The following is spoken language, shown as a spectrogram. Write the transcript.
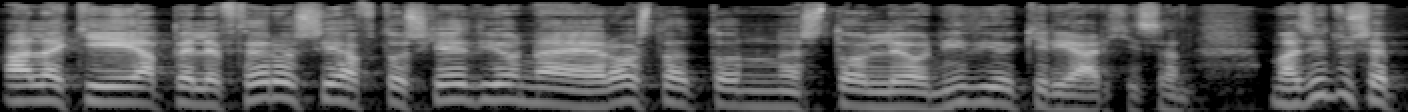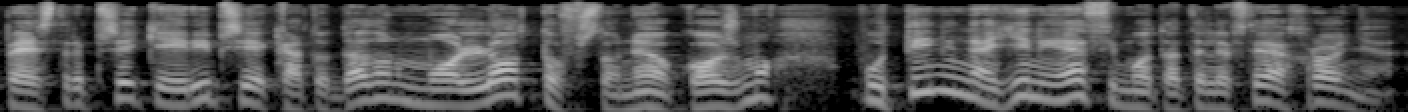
αλλά και η απελευθέρωση αυτοσχέδιων αερόστατων στο Λεωνίδιο κυριάρχησαν. Μαζί τους επέστρεψε και η ρήψη εκατοντάδων μολότοφ στο νέο κόσμο, που τίνει να γίνει έθιμο τα τελευταία χρόνια.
